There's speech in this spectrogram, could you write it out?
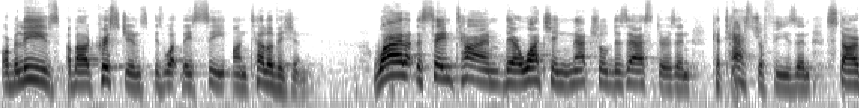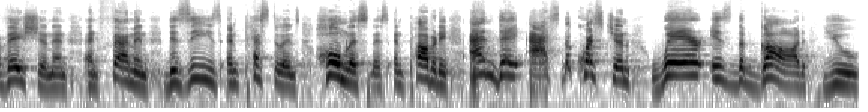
or believes about Christians is what they see on television. While at the same time they're watching natural disasters and catastrophes and starvation and, and famine, disease and pestilence, homelessness and poverty, and they ask the question, Where is the God you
